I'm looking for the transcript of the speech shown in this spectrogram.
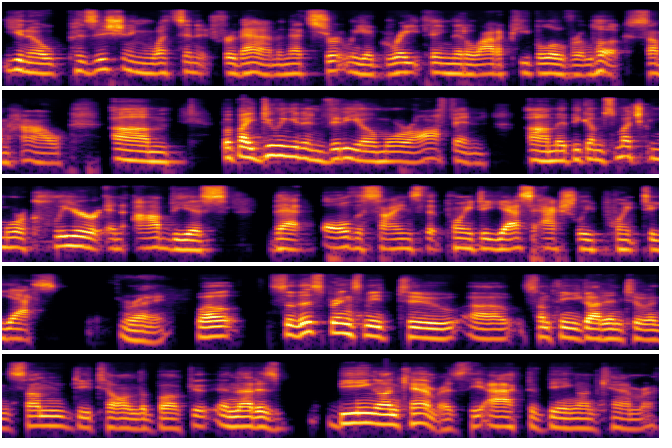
you know positioning what's in it for them. And that's certainly a great thing that a lot of people overlook somehow. Um, but by doing it in video more often um, it becomes much more clear and obvious that all the signs that point to yes actually point to yes. Right. Well so this brings me to uh, something you got into in some detail in the book and that is being on camera. It's the act of being on camera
